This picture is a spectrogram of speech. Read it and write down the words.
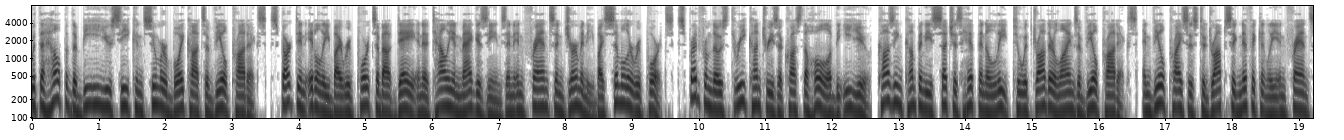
With the help of the BEUC consumer boycotts of veal products, sparked in Italy by reports about DES in Italian magazines and in France and Germany by similar reports, spread from those three countries across the whole of the EU, causing companies such as Hipp and Alete to withdraw their lines of veal products, and veal prices to drop significantly in France,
